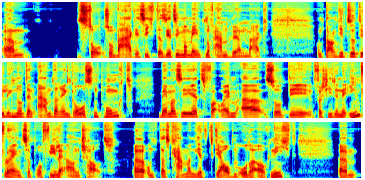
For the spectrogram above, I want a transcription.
Ähm, so, so vage sich das jetzt im Moment noch anhören mag. Und dann gibt es natürlich nur den anderen großen Punkt, wenn man sich jetzt vor allem auch so die verschiedenen Influencer-Profile anschaut, äh, und das kann man jetzt glauben oder auch nicht, ähm,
